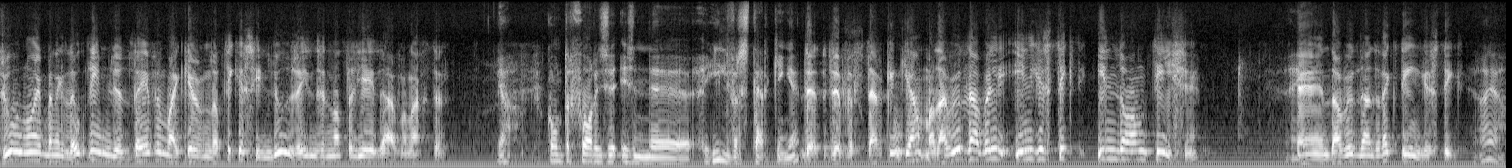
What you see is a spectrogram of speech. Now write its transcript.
Zo nooit ben ik dat ook niet in het leven, maar ik heb hem dat dikjes zien doen, in zijn atelier daar van achter. Ja, Contrafor is, is een eh hielversterking, hè? De, de versterking, ja, maar dat wordt dat wel ingestikt in de antiche. En dat wordt dan direct ingestikt. Ah ja.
